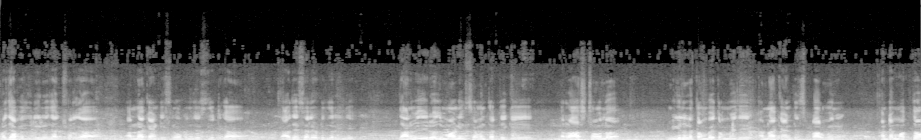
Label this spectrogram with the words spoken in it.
ప్రజాప్రతినిధులు ఈరోజు యాక్చువల్గా అన్నా క్యాంటీన్స్ని ఓపెన్ చేసేటట్టుగా ఆదేశాలు ఇవ్వడం జరిగింది. దాని మీద ఈరోజు మార్నింగ్ సెవెన్ థర్టీకి రాష్ట్రంలో మిగిలిన తొంభై తొమ్మిది అన్నా క్యాంటీన్స్ ప్రారంభమైనాయి. అంటే మొత్తం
